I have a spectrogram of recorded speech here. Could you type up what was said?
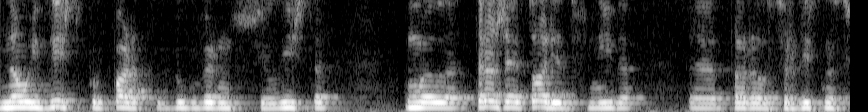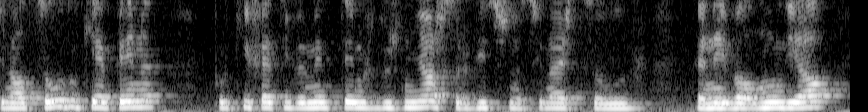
não existe por parte do governo socialista uma trajetória definida para o Serviço Nacional de Saúde, o que é pena, porque efetivamente temos dos melhores serviços nacionais de saúde a nível mundial eh,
